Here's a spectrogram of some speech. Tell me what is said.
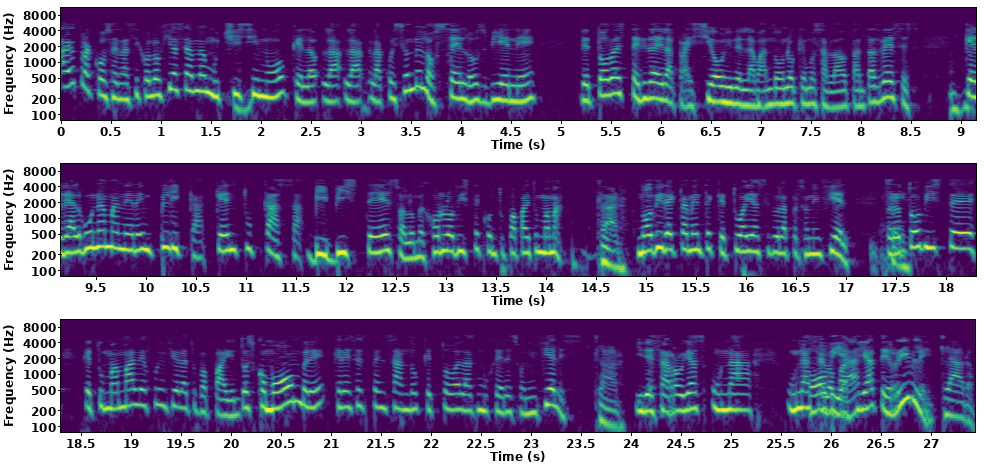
hay otra cosa, en la psicología se habla muchísimo que la, la- la- la cuestión de los celos viene de toda esta herida de la traición y del abandono que hemos hablado tantas veces, que de alguna manera implica que en tu casa viviste eso, a lo mejor lo viste con tu papá y tu mamá. Claro. No directamente que tú hayas sido la persona infiel, pero Sí. tú viste que tu mamá le fue infiel a tu papá y entonces como hombre creces pensando que todas las mujeres son infieles Claro. y desarrollas una, una celopatía terrible. Claro.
